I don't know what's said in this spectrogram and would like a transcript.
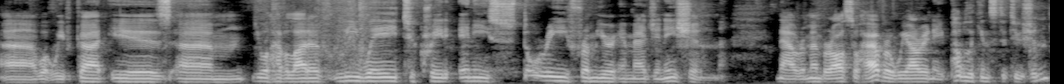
Uh, what we've got is um, you will have a lot of leeway to create any story from your imagination. Now remember also, however, we are in a public institution,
